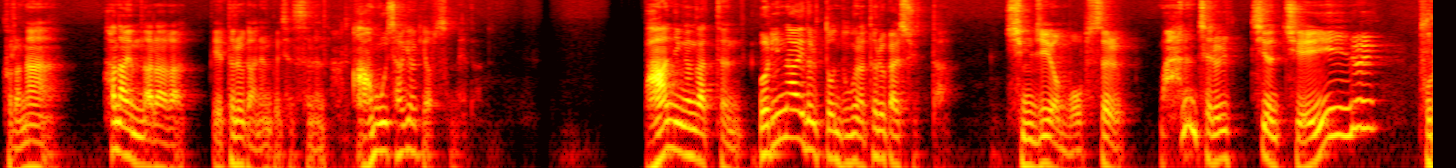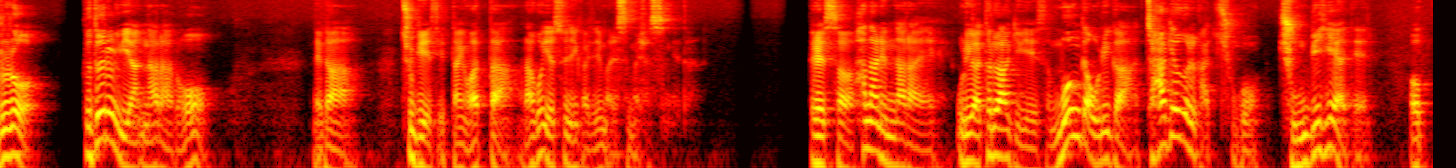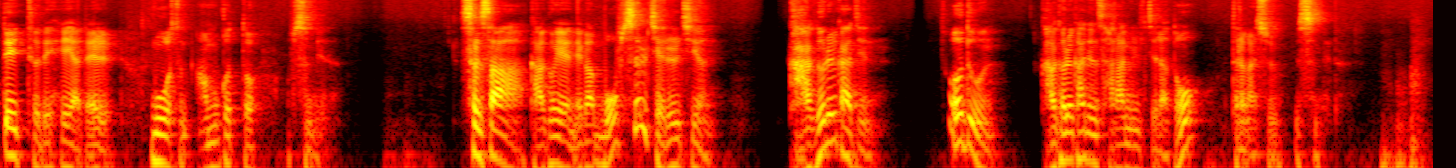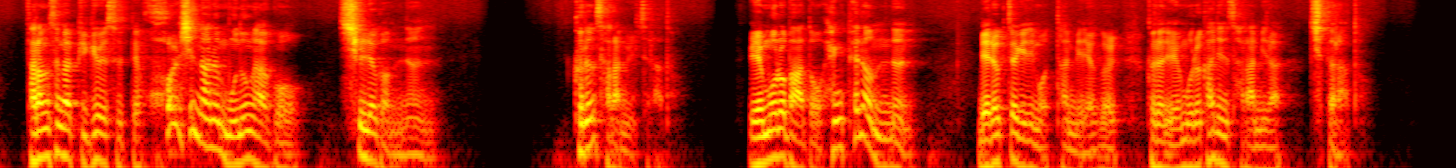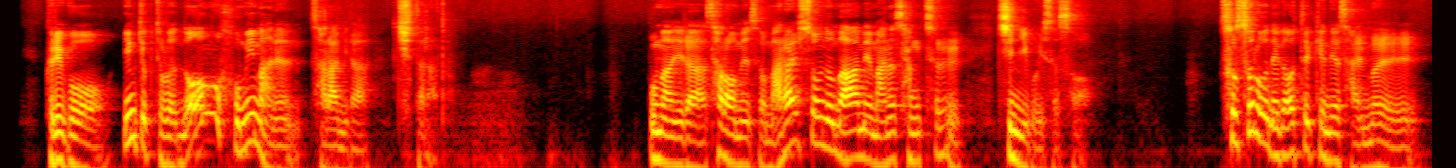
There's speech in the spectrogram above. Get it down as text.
그러나 하나님 나라에 들어가는 것에서는 아무 자격이 없습니다. 반인간 같은 어린아이들도 누구나 들어갈 수 있다. 심지어 몹쓸 많은 죄를 지은 죄인을 부르러 그들을 위한 나라로 내가 주기 위해서 이 땅에 왔다라고 예수님까지 말씀하셨습니다. 그래서 하나님 나라에 우리가 들어가기 위해서 뭔가 우리가 자격을 갖추고 준비해야 될, 업데이트 해야 될 무엇은 아무것도 없습니다. 설사 과거에 내가 몹쓸 죄를 지은 과거를 가진 어두운 과거를 가진 사람일지라도 들어갈 수 있습니다. 다른 생과 비교했을 때 훨씬 나는 무능하고 실력 없는 그런 사람일지라도 외모로 봐도 행편없는 매력적이지 못한 매력을 그런 외모를 가진 사람이라 치더라도 그리고 인격적으로 너무 흠이 많은 사람이라 치더라도 뿐만 아니라 살아오면서 말할 수 없는 마음에 많은 상처를 지니고 있어서 스스로 내가 어떻게 내 삶을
